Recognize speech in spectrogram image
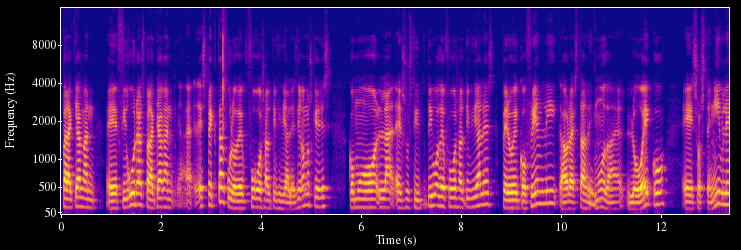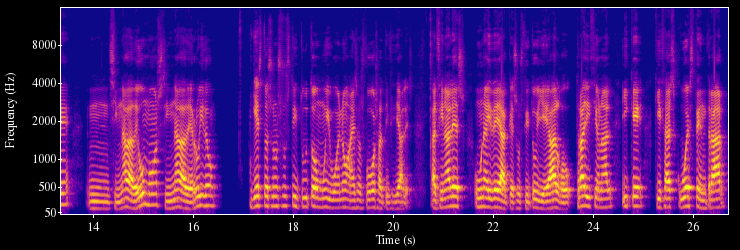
para que hagan eh, figuras, para que hagan eh, espectáculo de fuegos artificiales. Digamos que es como el sustitutivo de fuegos artificiales, pero eco-friendly, que ahora está de moda eh, lo eco, sostenible, mm, sin nada de humos, sin nada de ruido. Y esto es un sustituto muy bueno a esos fuegos artificiales. Al final es una idea que sustituye algo tradicional y que quizás cueste entrar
